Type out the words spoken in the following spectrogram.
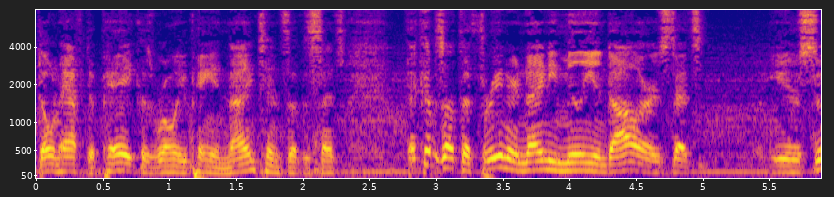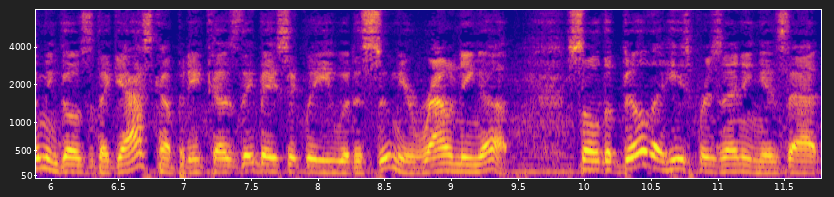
don't have to pay because we're only paying nine tenths of a cent. That comes out to 390 million dollars. That's you're assuming goes to the gas company because they basically would assume you're rounding up. So the bill that he's presenting is that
